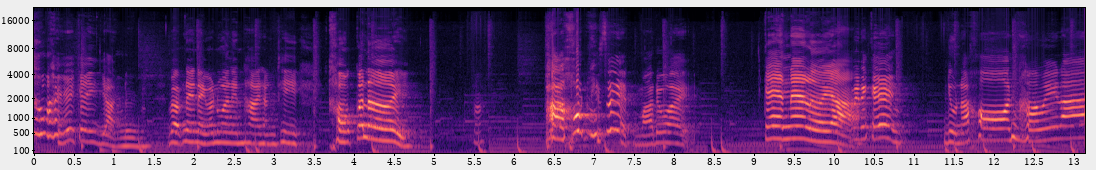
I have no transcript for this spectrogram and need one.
สมัยให้แกอีกอย่างหนึ่งแบบไหนๆวันวาเลนไทน์ทั้งทีเขาก็เลยฮะ พาคนพิเศษมาด้วย แกล้งแน่เลยอะ ไม่ได้แกล้งอยู่นครมาไม่ได้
